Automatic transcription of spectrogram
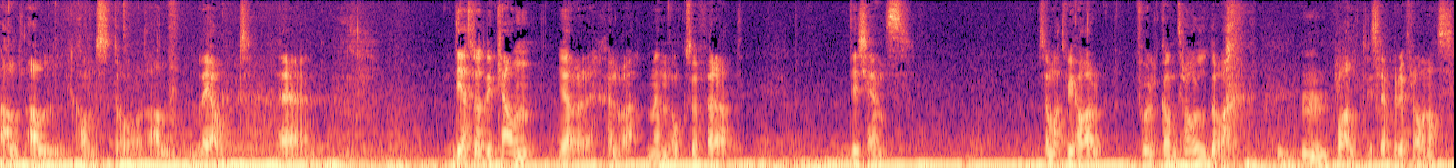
All, all konst och all layout. Eh, Dels för att vi kan göra det själva men också för att det känns som att vi har full kontroll då Mm. på allt vi släpper ifrån oss.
